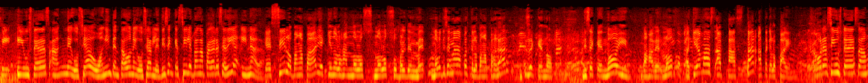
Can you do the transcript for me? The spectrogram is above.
Sí, y ustedes han negociado o han intentado negociar, les dicen que sí les van a pagar ese día y nada. Que sí los van a pagar y aquí no los no los no los no los dicen nada, pues que los van a pagar. Dice que no. Dice que no y vamos a ver, no. Aquí vamos a, estar hasta que los paguen. Ahora sí ustedes han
